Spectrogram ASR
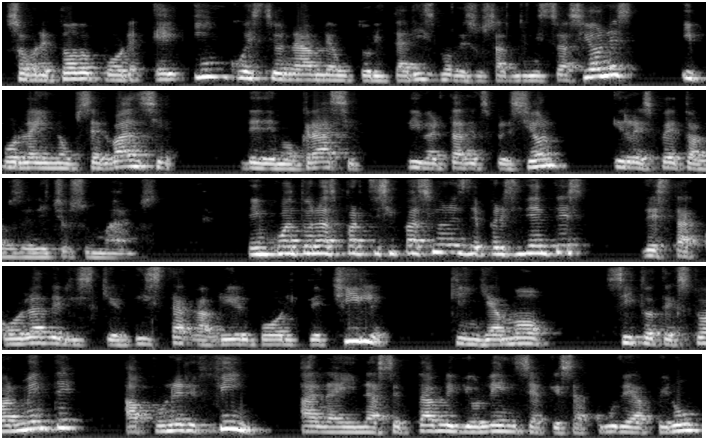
sobre todo por el incuestionable autoritarismo de sus administraciones y por la inobservancia de democracia, libertad de expresión y respeto a los derechos humanos. En cuanto a las participaciones de presidentes, destacó la del izquierdista Gabriel Boric de Chile, quien llamó, cito textualmente, a poner fin a la inaceptable violencia que sacude a Perú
